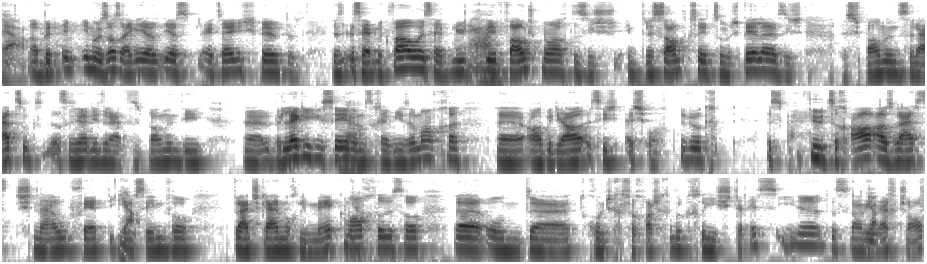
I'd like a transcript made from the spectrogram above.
ja. aber ich, ich muss auch sagen, ich, ich habe es gespielt es, es, hat mir gefallen, es hat nichts ja. falsch gemacht, es war interessant gewesen zum Spielen, es ist ein spannendes Rätsel, also ja nicht Rätsel, spannende äh, Überlegungen gesehen, ja. die man sich müssen machen äh, aber ja, es ist, es ist wirklich, es fühlt sich an, als wäre es schnell fertig ja. im Sinne von, du hättest gerne noch ein bisschen mehr gemacht ja. oder so. Äh, und äh, du kommst so fast wirklich Stress rein. Das habe ich Ja. recht schade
